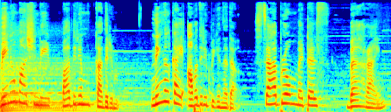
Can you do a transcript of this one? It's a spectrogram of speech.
ബിനു മാഷിന്റെ പതിരും കതിരും. നിങ്ങൾക്കായി അവതരിപ്പിക്കുന്നത് സാബ്രോം മെറ്റൽസ് ബഹ്റൈൻ.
